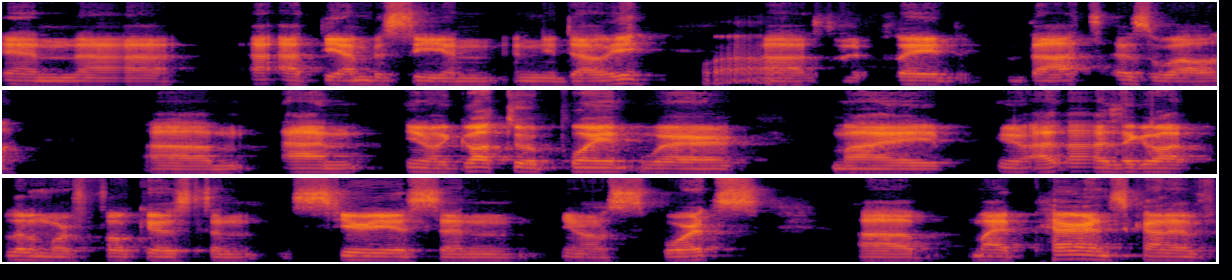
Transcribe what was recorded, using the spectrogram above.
in at the embassy in, in New Delhi. Wow. so I played that as well. Um, and you know, it got to a point where my you know, as, I got a little more focused and serious in, you know, sports, uh, my parents kind of,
